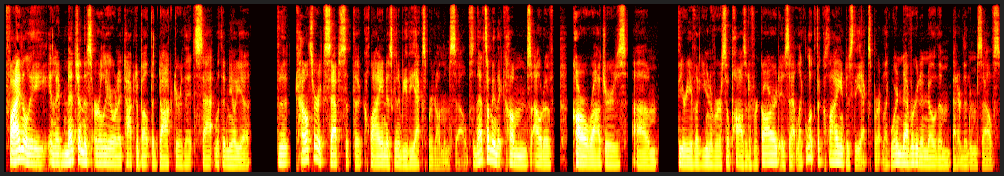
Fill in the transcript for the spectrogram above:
Finally, and I mentioned this earlier when I talked about the doctor that sat with Amelia, the counselor accepts that the client is going to be the expert on themselves. And that's something that comes out of Carl Rogers' um, theory of like universal positive regard is that like look the client is the expert like we're never going to know them better than themselves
